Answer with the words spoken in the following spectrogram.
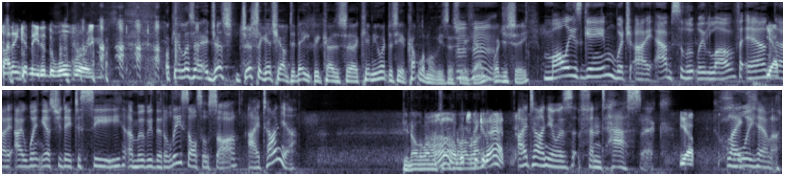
I think it needed the Wolverine. Okay, listen, just just to get you up to date, because uh, Kim, you went to see a couple of movies this Mm-hmm. weekend. What'd you see? Molly's Game, which I absolutely love, and Yep. uh, I went yesterday to see a movie that Alece also saw. I Tonya. Do you know the one we're Oh, talking what about? do you think of that? I Tonya was fantastic. Yep. Like Holy Hannah.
